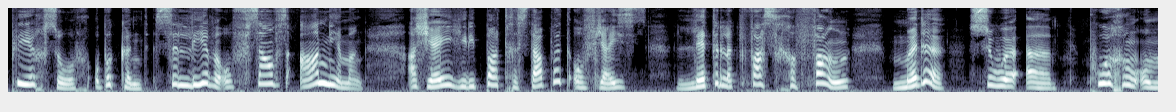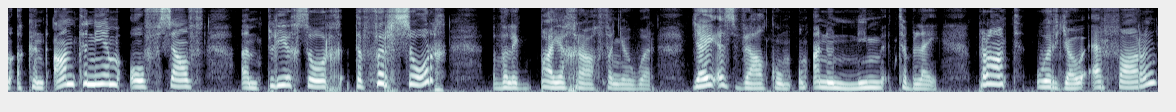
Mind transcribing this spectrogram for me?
pleegsorg op 'n kind se lewe of selfs aanneming as jy hierdie pad gestap het of jy's letterlik vasgevang midde so 'n poging om 'n kind aan te neem of selfs 'n pleegsorg te versorg wil ek baie graag van jou hoor. Jy is welkom om anoniem te bly. Praat oor jou ervaring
